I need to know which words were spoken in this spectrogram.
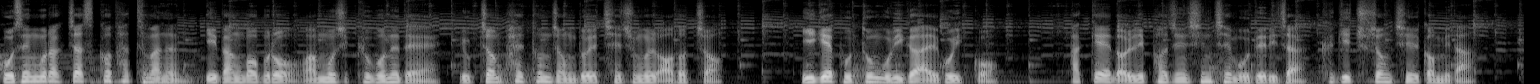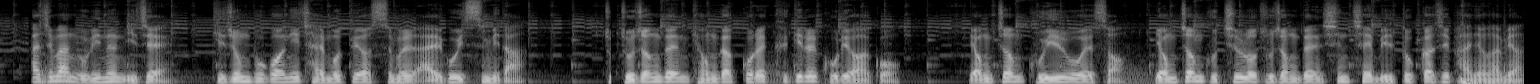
고생물학자 스컷 하트만은 이 방법으로 완모식 표본에 대해 6.8톤 정도의 체중을 얻었죠. 이게 보통 우리가 알고 있고 학계에 널리 퍼진 신체 모델이자 크기 추정치일 겁니다. 하지만 우리는 이제 기존 복원이 잘못되었음을 알고 있습니다. 조- 조정된 견갑골의 크기를 고려하고 0.915에서 0.97로 조정된 신체 밀도까지 반영하면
